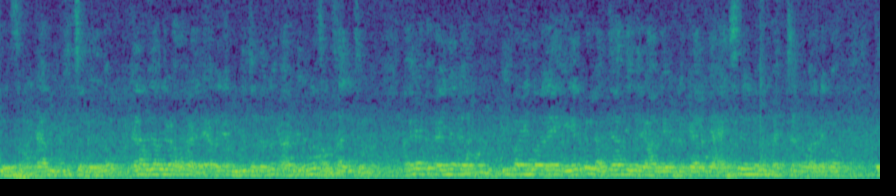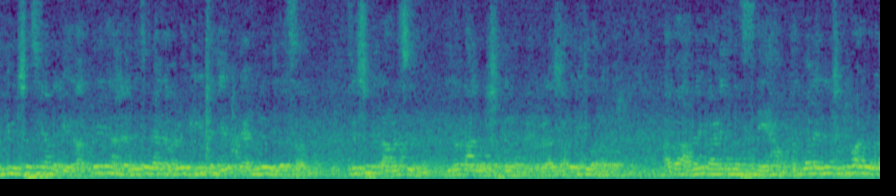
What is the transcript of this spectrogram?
ദിവസം ഞാൻ വീട്ടിൽ ചെന്നിരുന്നു. കാരണം അബുദാബിയുടെ ഡോക്ടറല്ലേ? ചെന്നിരുന്നു കണ്ടിരുന്നു സംസാരിച്ചിരുന്നു. അങ്ങനെയൊക്കെ കഴിഞ്ഞിട്ട് ഈ പറയുന്ന പോലെ ഏപ്രിൽ അഞ്ചാം തീയതി രാവിലെ വിളിക്കാറുണ്ട് ആക്സിഡന്റ് ഒന്നും മരിച്ചെന്ന് പറഞ്ഞപ്പോൾ എനിക്ക് വിശ്വസിക്കാൻ പറ്റിയില്ല. അത്രയ്ക്ക് നല്ല എന്ന് ഞാൻ അവരുടെ വീട്ടിൽ രണ്ട് ദിവസം തൃശ്ശൂർ താമസിച്ചിരുന്നു. ഇരുപത്തിനാല് വർഷത്തിന് മുമ്പേ ഒരു പ്രാവശ്യം അവധിക്ക് വന്നപ്പോൾ. അപ്പൊ അവരെ കാണിക്കുന്ന സ്നേഹം അതുപോലെ തന്നെ ചുറ്റുപാടുള്ള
